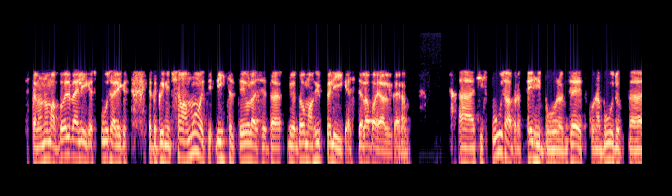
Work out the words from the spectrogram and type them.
sest tal on oma põlveliiges, puusaliiges ja ta kõnnib samamoodi, lihtsalt ei ole seda nii-öelda oma hüppeliigest ja labajalga enam. Äh, siis puusaproteesi puhul on see, et kuna puudub, äh,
